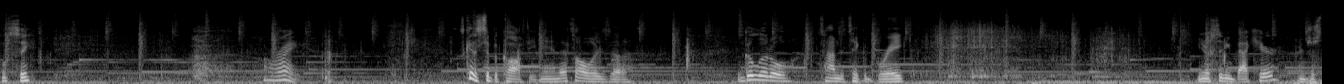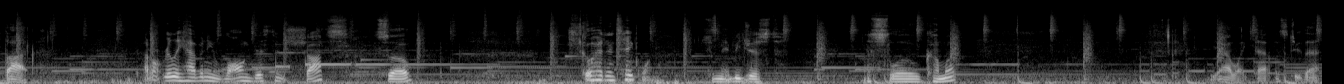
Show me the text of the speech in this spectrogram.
We'll see. All right. Let's get a sip of coffee, man. That's always a, good little time to take a break. You know, sitting back here and just thought, I don't really have any long distance shots, so go ahead and take one. So maybe just a slow come up. Yeah, I like that. Let's do that.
